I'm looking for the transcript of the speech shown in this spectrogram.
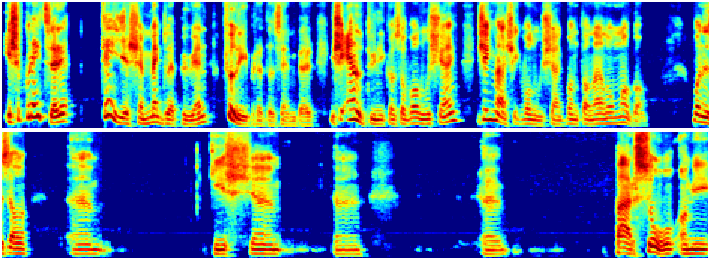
és akkor egyszerre teljesen meglepően fölébred az ember, és eltűnik az a valóság, és egy másik valóságban találom magam. Van ez a um, kis um, um, pár szó, ami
